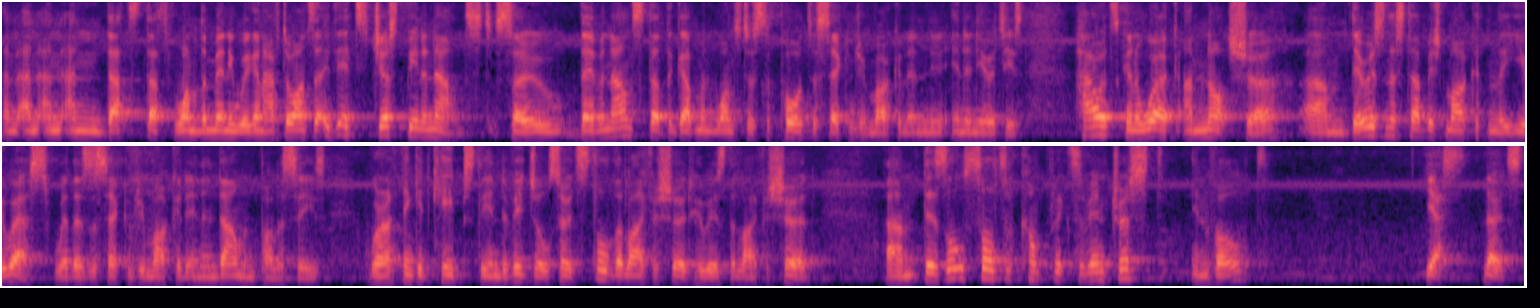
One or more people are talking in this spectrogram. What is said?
and, and, and, and that's, that's one of the many we're going to have to answer. It, it's just been announced. So they've announced that the government wants to support the secondary market in, in annuities. How it's going to work, I'm not sure. Um, there is an established market in the US where there's a secondary market in endowment policies where I think it keeps the individual, so it's still the life assured who is the life assured. Um, there's all sorts of conflicts of interest involved. Yes, no, it's,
